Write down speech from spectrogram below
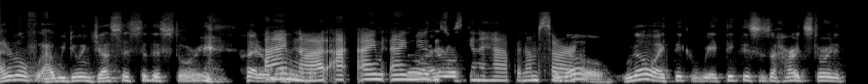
I don't know if are we doing justice to this story. I don't. I'm know. not. I I, I no, knew I this was going to happen. I'm sorry. No, no. I think I think this is a hard story to.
